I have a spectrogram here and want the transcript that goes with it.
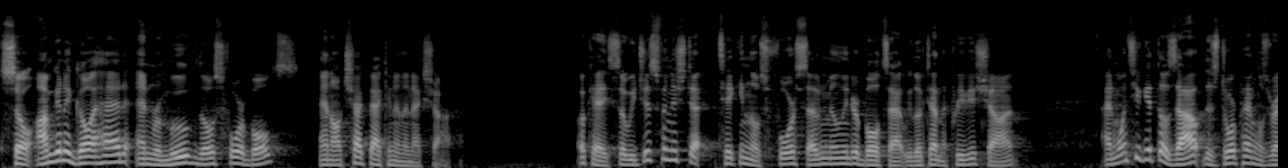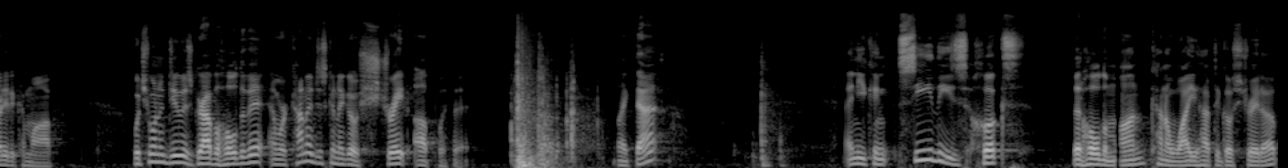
So I'm going to go ahead and remove those four bolts, and I'll check back in in the next shot. Okay, so we just finished uh, taking those four seven millimeter bolts out we looked at in the previous shot. And once you get those out, this door panel is ready to come off. What you want to do is grab a hold of it and we're kind of just going to go straight up with it. Like that. And you can see these hooks that hold them on, kind of why you have to go straight up.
